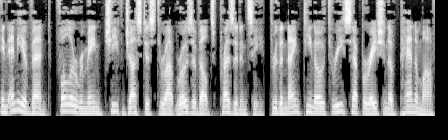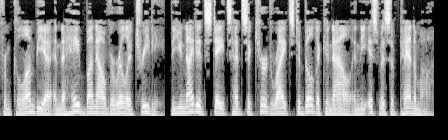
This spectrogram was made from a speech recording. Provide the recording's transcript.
In any event, Fuller remained Chief Justice throughout Roosevelt's presidency. Through the 1903 separation of Panama from Colombia and the Hay-Bunau-Varilla Treaty, the United States had secured rights to build a canal in the Isthmus of Panama.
